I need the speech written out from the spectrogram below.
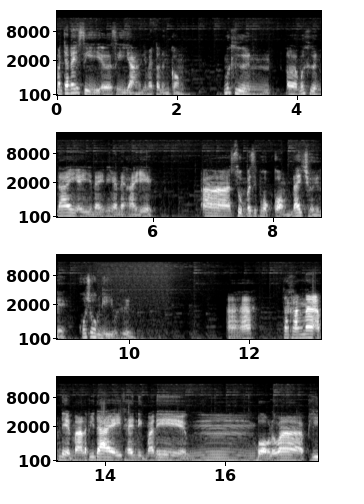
มันจะได้สี่เออสี่อย่างใช่ไหมต่อหนึ่งกล่อง เมื่อคืนเออเมื่อคืนได้ไอ้ในนี่ไงในไฮเอกอ่าสุ่มไปสิบหกกล่องได้เฉยเลยโคตรโชคดีเมื่อคืนอ่าฮะถ้าครั้งหน้าอัปเดตมาแล้วพี่ได้ไอ้ไทนิกมานี่อืม บอกเลยว่าพี่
